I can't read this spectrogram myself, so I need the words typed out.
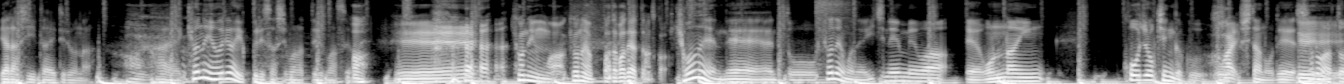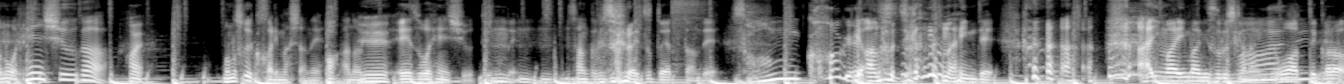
やらせていただいてるような、はい。はい、去年よりはゆっくりさせてもらってますよ、ね。あ。へえ。去年は去年はバタバタやったんですか？去年ね、えっと、去年はね、1年目は、えーオンライン工場見学をしたので、はいその後の編集がはいものすごいかかりましたね。ああの映像編集っていうので、うんうんうん3ヶ月ぐらいずっとやってたんで、3ヶ月？いやあの時間がないんで。合間合間にするしかないんで。で？終わってから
